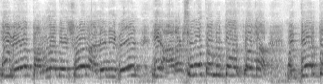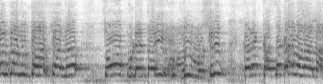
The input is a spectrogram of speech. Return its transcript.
ही वेळ बांगलादेशवर आलेली वेळ ही आरक्षणाचा मुद्दा असताना विद्यार्थ्यांचा मुद्दा असताना तो कुठेतरी हिंदू मुस्लिमकडे कसं काय वळाला?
